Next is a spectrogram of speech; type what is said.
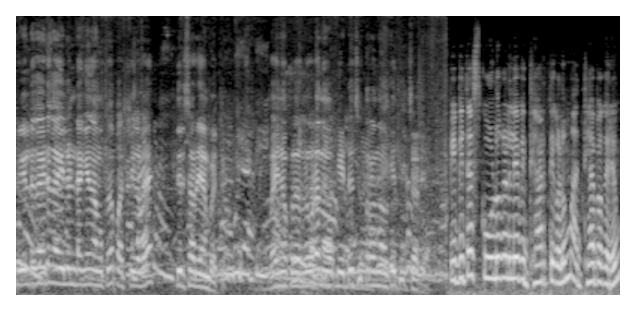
ഫീൽഡ് ഗൈഡ് കയ്യിലുണ്ടെങ്കിൽ നമുക്ക് പക്ഷികളെ തിരിച്ചറിയാൻ പറ്റും. ബൈനോക്കുലറിലൂടെ നോക്കിയിട്ട് ചിത്രം നോക്കി തിരിച്ചറിയാം. വിവിധ സ്കൂളുകളിലെ വിദ്യാർത്ഥികളും അധ്യാപകരും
